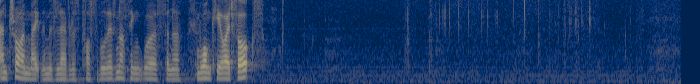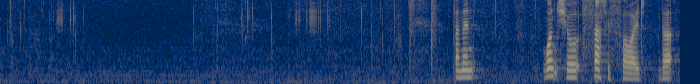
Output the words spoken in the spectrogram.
and try and make them as level as possible. There's nothing worse than a wonky-eyed fox. And then once you're satisfied that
